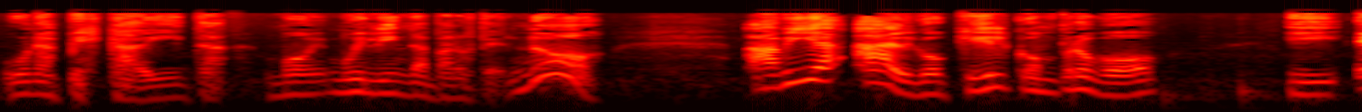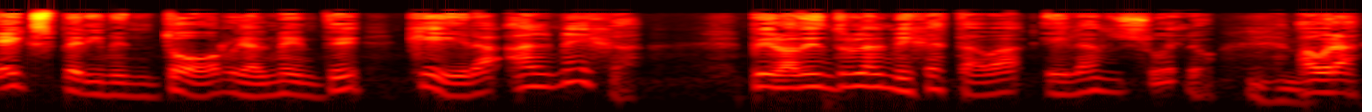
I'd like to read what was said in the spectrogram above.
una pescadita muy, muy linda para usted. No, había algo que él comprobó y experimentó realmente que era almeja. Pero adentro de la almeja estaba el anzuelo. Ahora,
